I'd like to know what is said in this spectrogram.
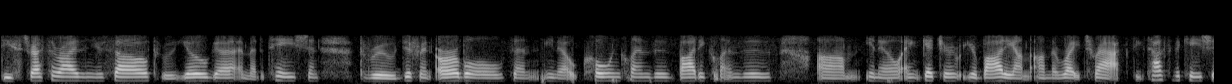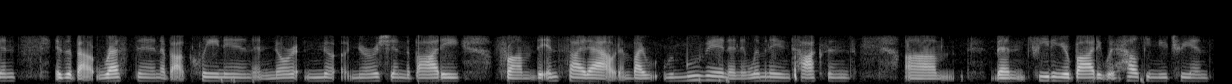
de-stressorizing yourself through yoga and meditation, through different herbals and you know colon cleanses, body cleanses, um, you know, and get your your body on on the right track. Detoxification is about resting, about cleaning and nour- nourishing the body from the inside out, and by removing and eliminating toxins um, then feeding your body with healthy nutrients.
